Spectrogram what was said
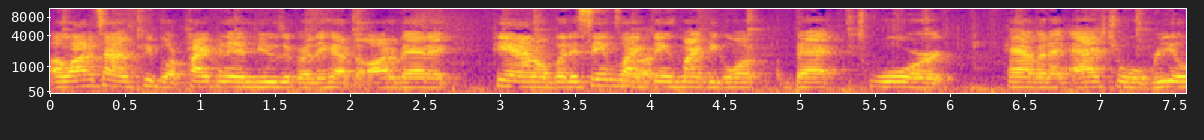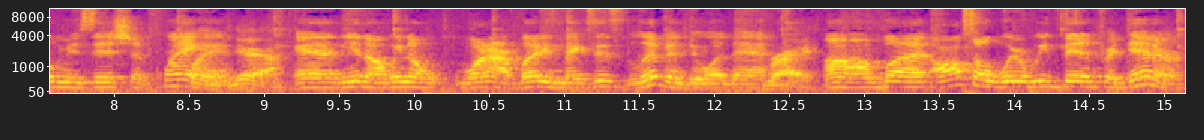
a lot of times people are piping in music or they have the automatic piano, but it seems like Right. things might be going back toward having an actual real musician playing. Playing, yeah. And you know we know one of our buddies makes his living doing that. Right. Um, but also where we've been for dinner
